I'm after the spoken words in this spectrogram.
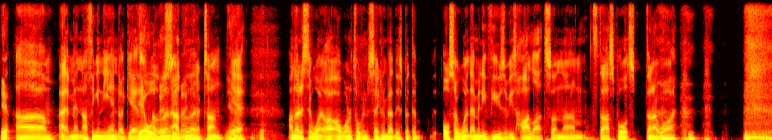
Yep. Um, it meant nothing in the end, I guess. Yeah, all the other best than, other mate, than yeah. a ton. Yeah, Yeah. I noticed there weren't. I, I want to talk in a second about this, but there also weren't that many views of his highlights on um, Star Sports. Don't know why.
